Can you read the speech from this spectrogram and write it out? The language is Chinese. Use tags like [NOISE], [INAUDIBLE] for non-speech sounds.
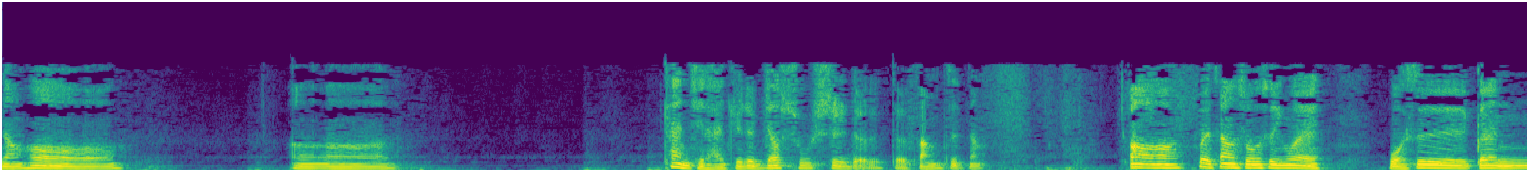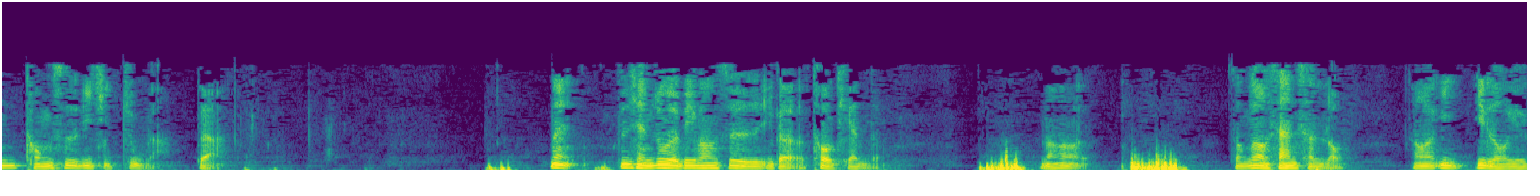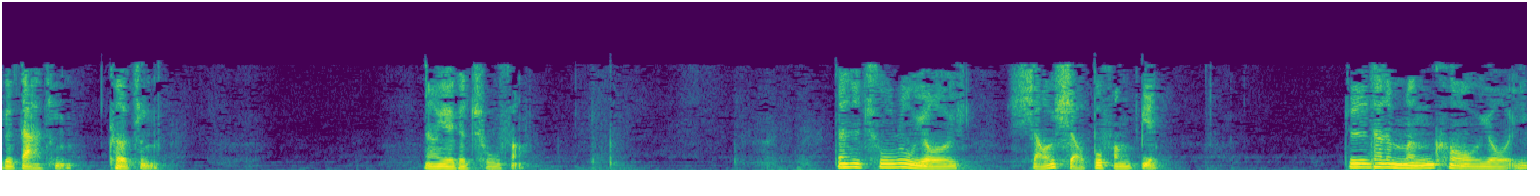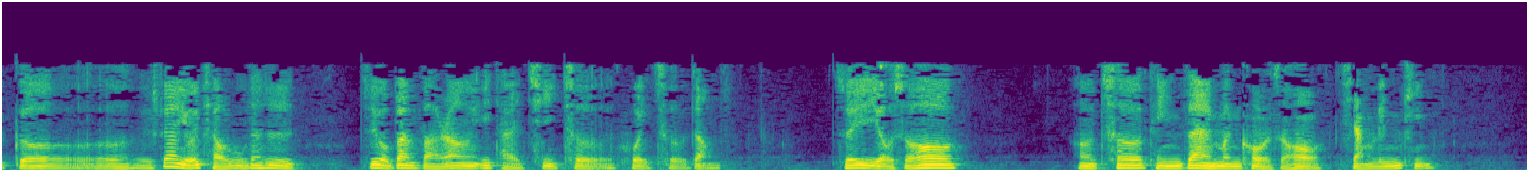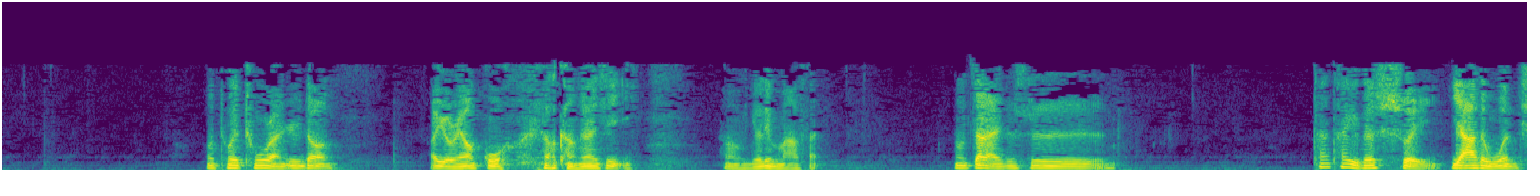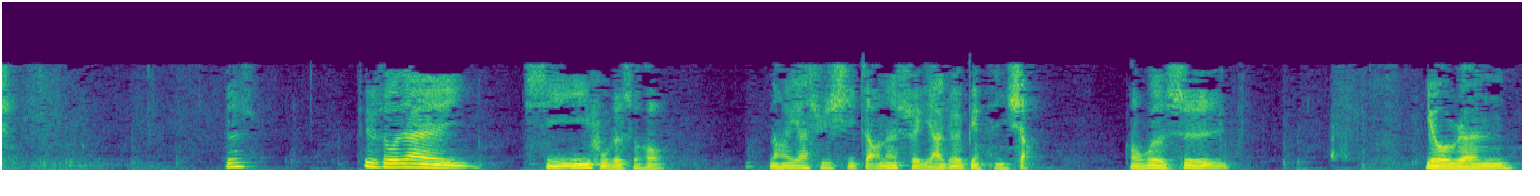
然后，嗯，看起来觉得比较舒适的的房子这样。哦，会这样说是因为我是跟同事一起住啦，对啊。那之前住的地方是一个透天的，然后总共有三层楼。然后一一楼有一个大厅、客厅，然后有一个厨房，但是出入有小小不方便，就是它的门口有一个，虽然有一条路，但是只有办法让一台汽车会车这样子，所以有时候，嗯，车停在门口的时候。想临停，我会突然遇到啊，有人要过，[LAUGHS] 要扛下去，嗯，有点麻烦。然后再来就是，它它有个水压的问题，就是，譬如说在洗衣服的时候，然后要去洗澡，那水压就会变很小，哦，或者是。有人，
